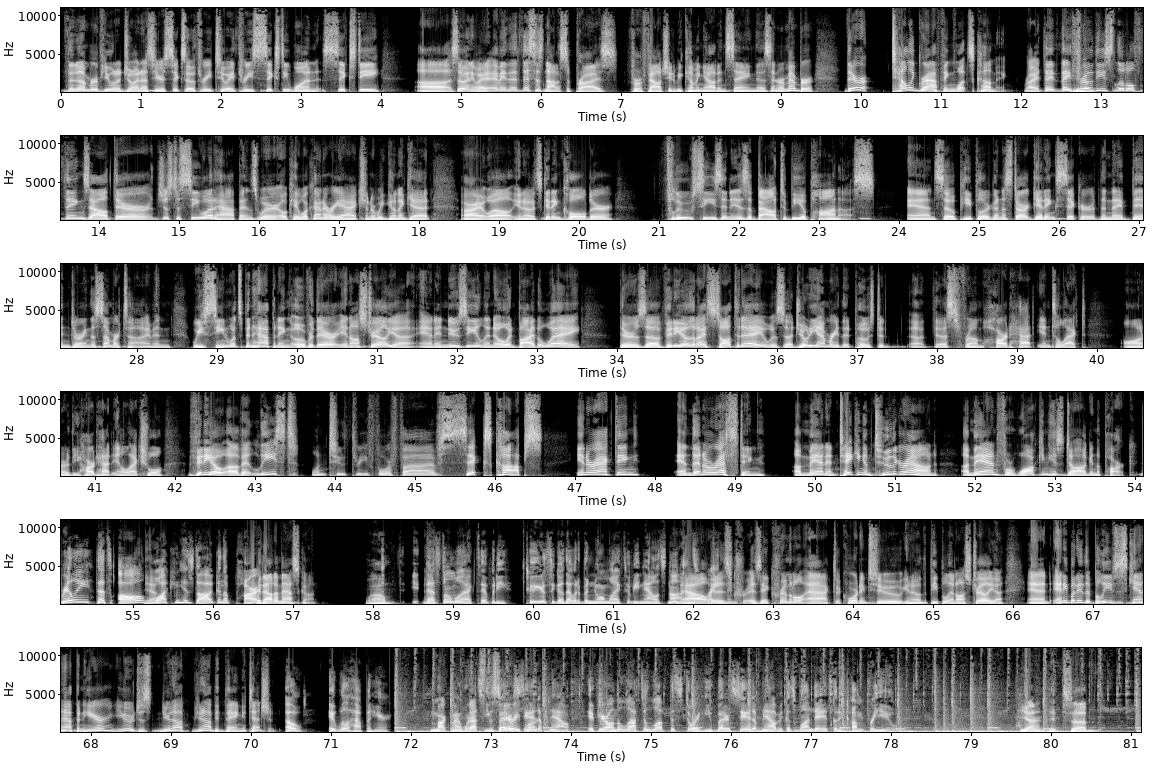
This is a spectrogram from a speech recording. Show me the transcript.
the number if you want to join us here 603-283-6160 uh, so anyway i mean this is not a surprise for fauci to be coming out and saying this and remember they're telegraphing what's coming right they, they throw these little things out there just to see what happens where okay what kind of reaction are we going to get all right well you know it's getting colder flu season is about to be upon us. And so people are going to start getting sicker than they've been during the summertime. And we've seen what's been happening over there in Australia and in New Zealand. Oh, and by the way, there's a video that I saw today. It was uh, Jodie Emery that posted uh, this from Hard Hat Intellect on, or the Hard Hat Intellectual video of at least one, two, three, four, five, six cops interacting and then arresting a man and taking him to the ground. A man for walking his dog in the park Really? That's all? Yeah. Walking his dog in the park? without a mask on. Wow. That's normal activity. Two years ago, that would have been normal activity. Now it's not. now It's it is cr- is a criminal act according to you know the people in Australia. And anybody that believes this can't happen here, you're just you're not you're not been paying attention. Oh, it will happen here. Mark my words. That's the you better scary stand part. up now. If you're on the left and love this story, you better stand up now because one day it's going to come for you. Yeah, it's uh,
